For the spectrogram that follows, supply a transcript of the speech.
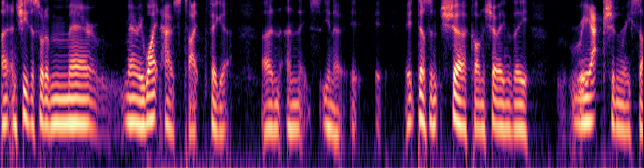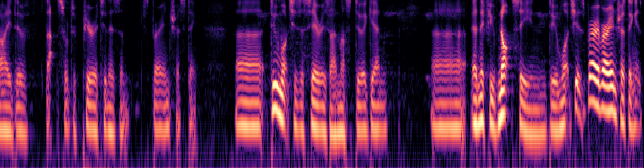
and she's a sort of Mary, Mary Whitehouse type figure, and and it's you know it, it it doesn't shirk on showing the reactionary side of that sort of puritanism, which is very interesting. Uh, Doomwatch is a series I must do again. Uh, and if you've not seen Doomwatch, it's very, very interesting. It's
